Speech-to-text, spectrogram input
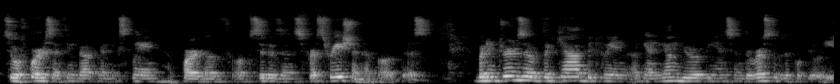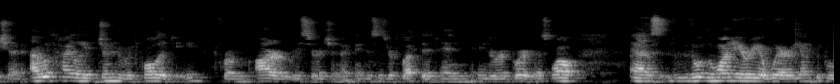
So of course I think that can explain part of, of citizens' frustration about this. But in terms of the gap between again young Europeans and the rest of the population, I would highlight gender equality from our research, and I think this is reflected in, in the report as well as the, the one area where young people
